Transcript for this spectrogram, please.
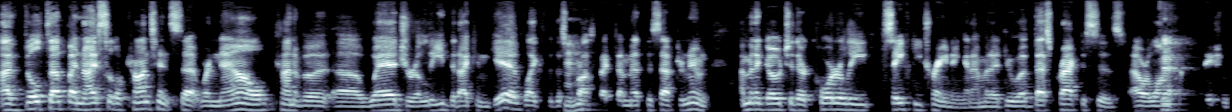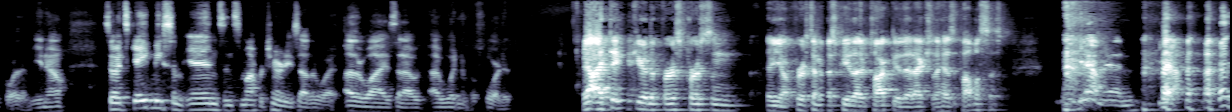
I've built up a nice little content set where now kind of a, a wedge or a lead that I can give, like for this mm-hmm. prospect I met this afternoon, I'm going to go to their quarterly safety training and I'm going to do a best practices hour long yeah. presentation for them, you know? So it's gave me some ends and some opportunities otherwise, otherwise that I, I wouldn't have afforded. Yeah, I think you're the first person, you know, first MSP that I've talked to that actually has a publicist. Yeah, man. Yeah.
